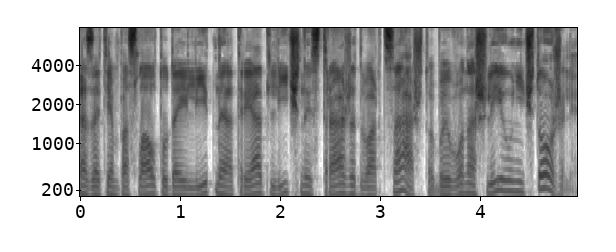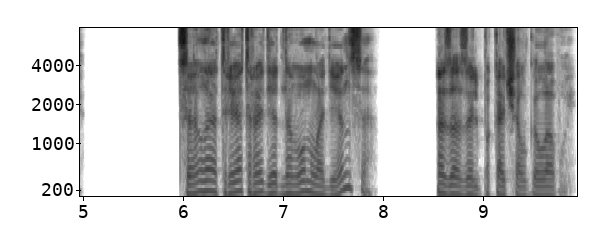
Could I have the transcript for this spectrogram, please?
а затем послал туда элитный отряд личной стражи дворца, чтобы его нашли и уничтожили. «Целый отряд ради одного младенца?» Азазель покачал головой.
